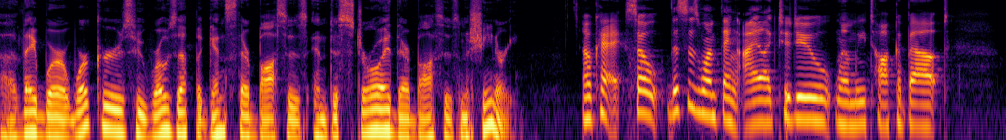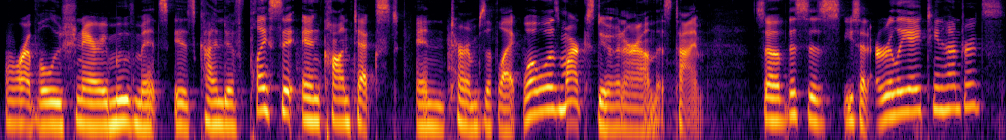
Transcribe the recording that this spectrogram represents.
Uh, they were workers who rose up against their bosses and destroyed their bosses' machinery. Okay, so this is one thing I like to do when we talk about revolutionary movements is kind of place it in context in terms of like what was Marx doing around this time. So this is you said early 1800s?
